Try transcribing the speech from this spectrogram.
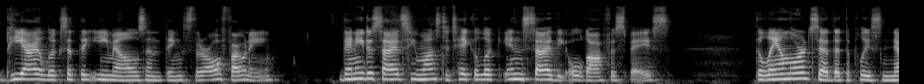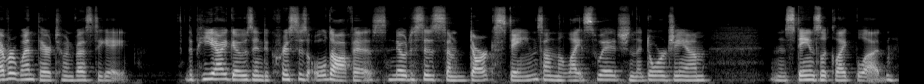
The PI looks at the emails and thinks they're all phony. Then he decides he wants to take a look inside the old office space. The landlord said that the police never went there to investigate. The PI goes into Chris's old office, notices some dark stains on the light switch and the door jamb, and the stains look like blood.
